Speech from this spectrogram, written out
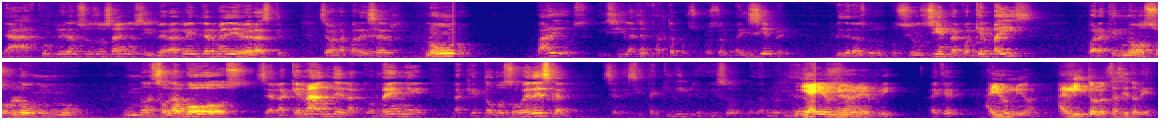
Ya cumplirán sus dos años y verás la intermedia y verás que se van a aparecer, no uno, varios. Y sí le hacen falta, por supuesto, al país siempre. Liderazgo de oposición siempre, a cualquier país, para que no solo uno, una sola voz sea la que mande, la que ordene, la que todos obedezcan. Se necesita equilibrio y eso lo dan los liderazgos. ¿Y hay unión en el PRI? ¿Hay qué? ¿Hay unión? ¿Alito lo está haciendo bien?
